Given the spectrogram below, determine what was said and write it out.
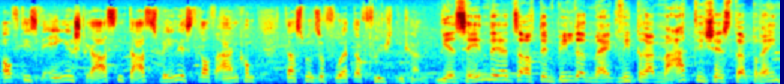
auf diesen engen Straßen, dass, wenn es darauf ankommt, dass man sofort auch flüchten kann. Wir sehen jetzt auf den Bildern, Mike, wie dramatisch es da brennt.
